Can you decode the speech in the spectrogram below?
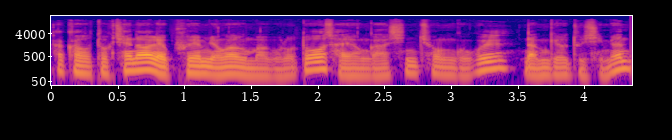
카카오톡 채널 FM 영화 음악으로도 사연과 신청곡을 남겨두시면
